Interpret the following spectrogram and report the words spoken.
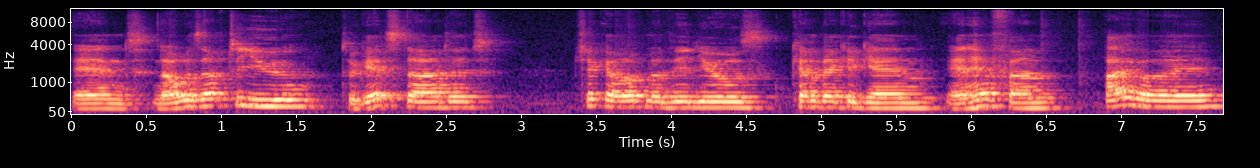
and now it's up to you to get started, check out my videos, come back again and have fun. Bye bye!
